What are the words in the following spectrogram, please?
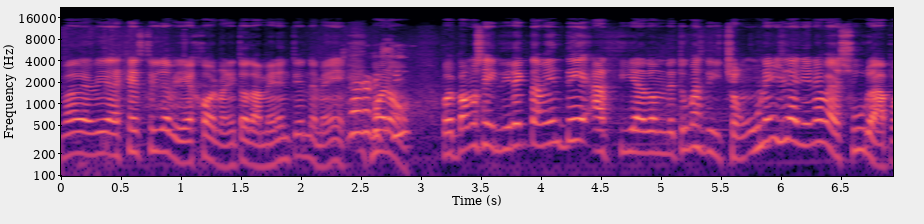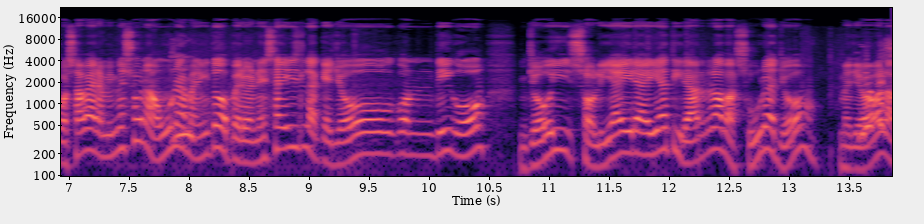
Madre mía, es que estoy ya viejo, hermanito, también entiéndeme. bueno, pues vamos a ir directamente hacia donde tú me has dicho. Una isla llena de basura. Pues a ver, a mí me suena una, hermanito, pero en esa isla que yo digo, yo solía ir ahí a tirar la basura, yo. Me llevaba la...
